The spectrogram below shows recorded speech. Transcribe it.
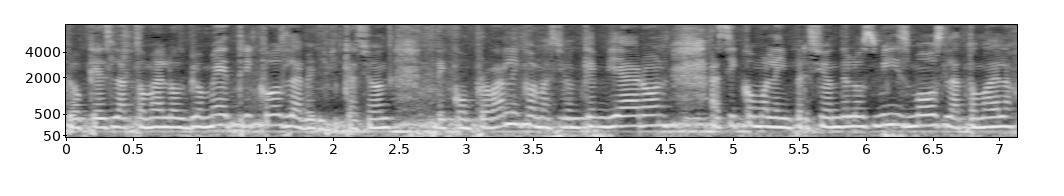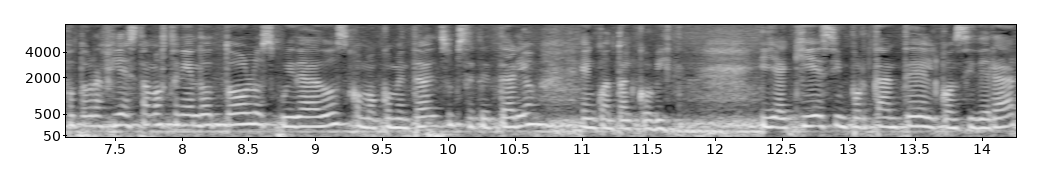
lo que es la toma de los biométricos, la verificación de comprobar la información que enviaron, así como la impresión de los mismos, la toma de la fotografía, estamos teniendo todos los cuidados, como comentaba el subsecretario, en cuanto al COVID. Y aquí es importante el considerar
